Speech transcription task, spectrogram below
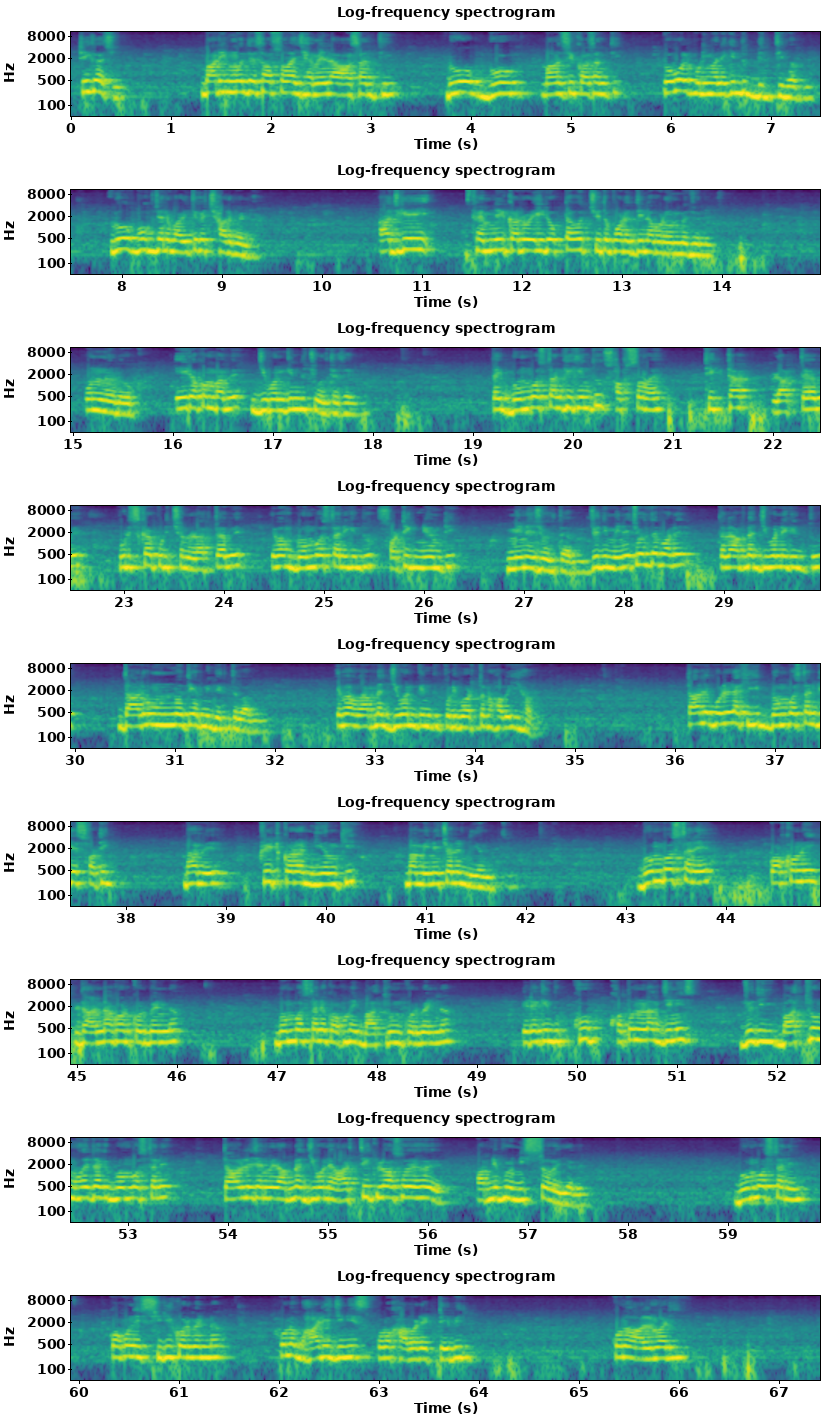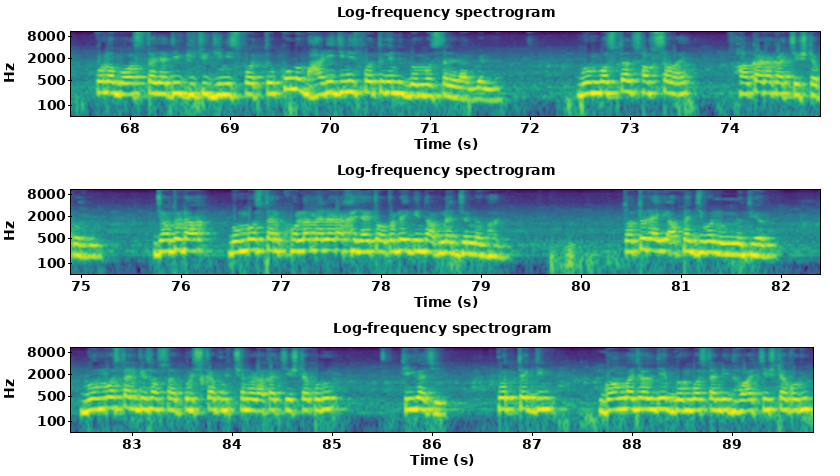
ঠিক আছে? বাড়ির মধ্যে সবসময় ঝামেলা, অশান্তি, রোগ, ভোগ, মানসিক অশান্তি প্রবল পরিমাণে কিন্তু বৃদ্ধি পাবে। রোগ, ভোগ যেন বাড়ি থেকে ছাড়বে না। আজকে ফ্যামিলির কারোর এই রোগটা হচ্ছে, তো পরের দিন আবার অন্যজনের অন্য রোগ। এই রকমভাবে জীবন কিন্তু চলতে থাকবে। তাই ব্রহ্মস্থানকে কিন্তু সবসময় ঠিকঠাক রাখতে হবে। পরিষ্কার পরিচ্ছন্ন রাখতে হবে এবং ব্রহ্মস্থানে কিন্তু সঠিক নিয়মটি মেনে চলতে হবে। যদি মেনে চলতে পারেন তাহলে আপনার জীবনে কিন্তু দারুণ উন্নতি আপনি দেখতে পাবেন এবং আপনার জীবন কিন্তু পরিবর্তন হবেই হবে। তাহলে বলে রাখি, ব্রহ্মস্থানকে সঠিকভাবে ট্রিট করার নিয়ম কী বা মেনে চলার নিয়ম কী? ব্রহ্মস্থানে কখনোই রান্নাঘর করবেন না, ব্রহ্মস্থানে কখনোই বাথরুম করবেন না। এটা কিন্তু খুব খতরনাক জিনিস। যদি বাথরুম হয়ে থাকে ব্রহ্মস্থানে, তাহলে জানবেন আপনার জীবনে আর্থিক লস হয়ে হয়ে আপনি পুরো নিঃস্ব হয়ে যাবেন। ব্রহ্মস্থানে কখনোই সিঁড়ি করবেন না। কোনো ভারী জিনিস, কোনো খাবারের টেবিল, কোনো আলমারি, কোনো বস্তা জাতীয় কিছু জিনিসপত্র, কোনো ভারী জিনিসপত্র কিন্তু ব্রহ্মস্থানে রাখবেন না। ব্রহ্মস্থান সবসময় ফাঁকা রাখার চেষ্টা করবেন। যতটা ব্রহ্মস্থান খোলামেলা রাখা যায়, ততটাই কিন্তু আপনার জন্য ভালো। ততটাই আপনার জীবন উন্নতি হবে। ব্রহ্মস্থানকে সবসময় পরিষ্কার পরিচ্ছন্ন রাখার চেষ্টা করুন, ঠিক আছে? প্রত্যেক দিন গঙ্গা জল দিয়ে ব্রহ্মস্থানটি ধোয়ার চেষ্টা করুন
